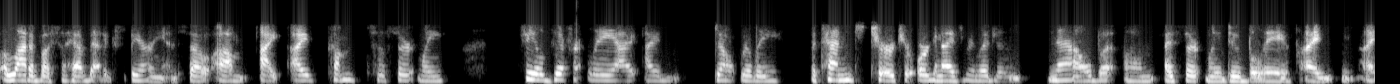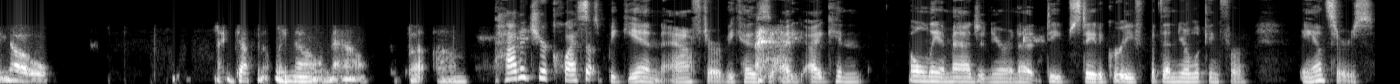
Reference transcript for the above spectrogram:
a lot of us have that experience. So um, I I've come to certainly feel differently. I, I don't really attend church or organized religion now, but um, I certainly do believe. I I know. I definitely know now. But um, how did your quest so, begin after? Because I I can only imagine you're in a deep state of grief, but then you're looking for answers.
